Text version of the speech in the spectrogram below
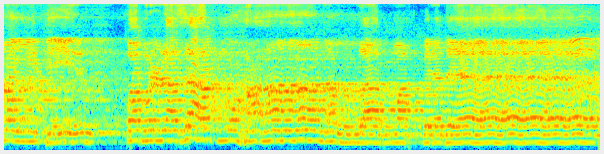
মাইয়েদের কবরের আজাব মহান আল্লাহ মাফ করে দেয়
